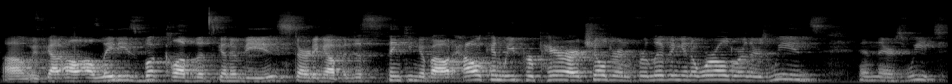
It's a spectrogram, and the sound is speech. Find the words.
Uh, we've got a, a, ladies' book club that's going to be starting up and just thinking about how can we prepare our children for living in a world where there's weeds and there's wheat.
